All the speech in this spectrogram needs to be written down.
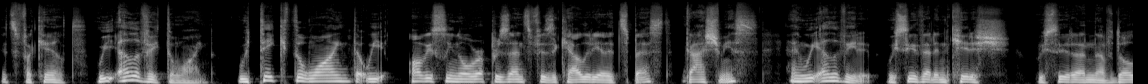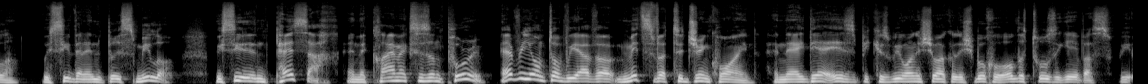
it's verkehrt. We elevate the wine. We take the wine that we obviously know represents physicality at its best, gashmis, and we elevate it. We see that in Kiddush, we see that in Havdalah. We see that in Bris Milo. We see it in Pesach. And the climax is on Purim. Every Yom Tov we have a mitzvah to drink wine. And the idea is because we want to show HaKadosh Baruch Hu, all the tools he gave us, we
